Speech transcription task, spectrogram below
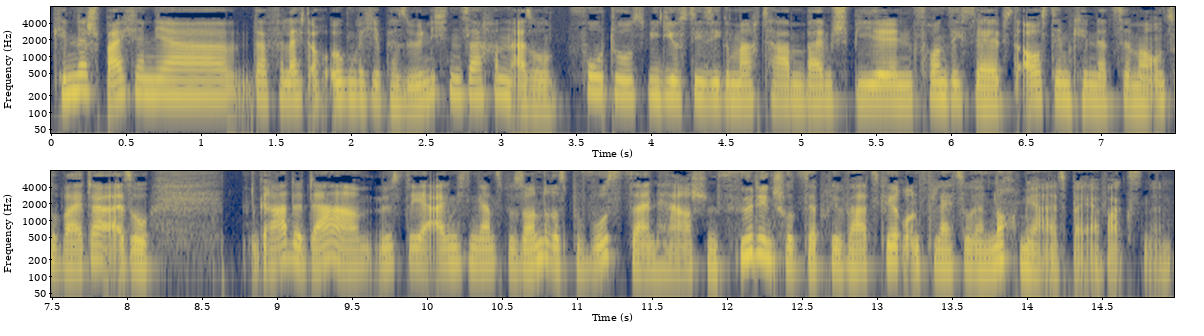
Kinder speichern ja da vielleicht auch irgendwelche persönlichen Sachen, also Fotos, Videos, die sie gemacht haben beim Spielen von sich selbst, aus dem Kinderzimmer und so weiter. Also gerade da müsste ja eigentlich ein ganz besonderes Bewusstsein herrschen für den Schutz der Privatsphäre und vielleicht sogar noch mehr als bei Erwachsenen.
